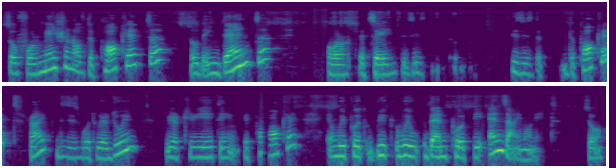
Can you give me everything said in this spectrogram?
so formation of the pocket, so the indent, or let's say this is this is the, the pocket, right? This is what we are doing. We are creating a pocket and we put we, we then put the enzyme on it. So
